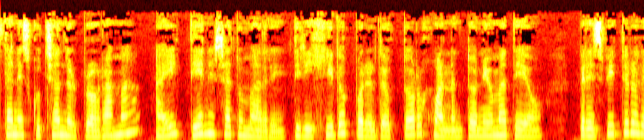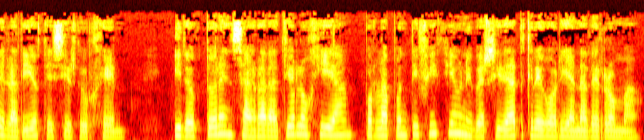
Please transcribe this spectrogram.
Están escuchando el programa Ahí tienes a tu madre, dirigido por el doctor Juan Antonio Mateo, presbítero de la diócesis de Urgel y doctor en Sagrada Teología por la Pontificia Universidad Gregoriana de Roma,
